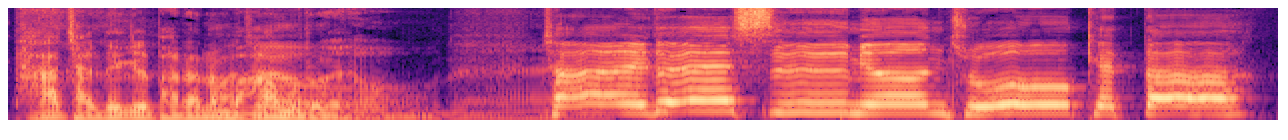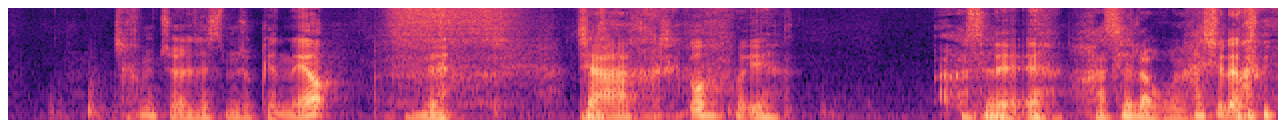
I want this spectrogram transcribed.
다 잘 되길 바라는 맞아요. 마음으로요. 네. 잘 됐으면 좋겠다. 참 잘 됐으면 좋겠네요. 자, 그리고 예. 하세, 네. 하시라고요. 하시라고요.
